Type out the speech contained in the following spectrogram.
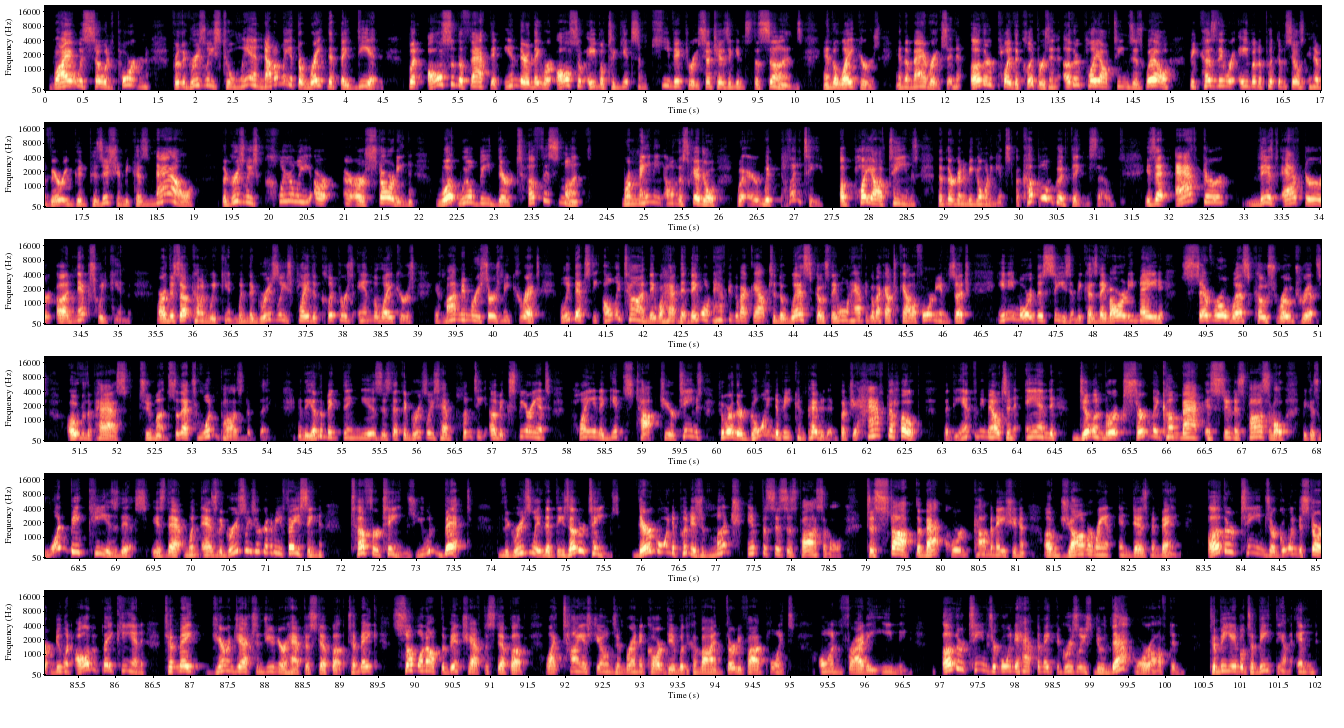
why it was so important for the Grizzlies to win, not only at the rate that they did, but also the fact that in there they were also able to get some key victories, such as against the Suns and the Lakers and the Mavericks and other play the Clippers and other playoff teams as well, because they were able to put themselves in a very good position. Because now the Grizzlies clearly are are starting what will be their toughest month remaining on the schedule with plenty of playoff teams that they're going to be going against. A couple of good things though is that after this after uh, next weekend or this upcoming weekend when the Grizzlies play the Clippers and the Lakers, if my memory serves me correct, I believe that's the only time they will have that they won't have to go back out to the West Coast. They won't have to go back out to California and such anymore this season because they've already made several West Coast road trips over the past two months. So that's one positive thing. And the other big thing is, is that the Grizzlies have plenty of experience playing against top tier teams to where they're going to be competitive. But you have to hope that De'Anthony Melton and Dillon Brooks certainly come back as soon as possible. Because one big key is this is that when as the Grizzlies are going to be facing tougher teams, you would bet the Grizzly that these other teams they're going to put as much emphasis as possible to stop the backcourt combination of Ja Morant and Desmond Bane. Other teams are going to start doing all that they can to make Jaren Jackson Jr. have to step up, to make someone off the bench have to step up, like Tyus Jones and Brandon Clarke did with a combined 35 points on Friday evening. Other teams are going to have to make the Grizzlies do that more often to be able to beat them. And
